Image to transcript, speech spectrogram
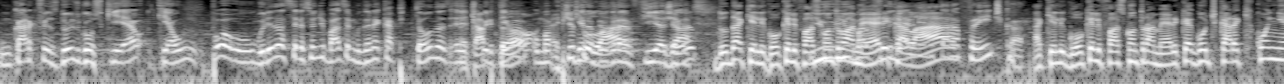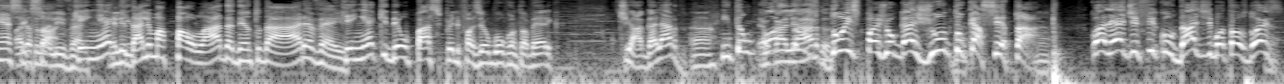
um cara que fez dois gols, que é, que é um. Pô, o guri da seleção de base, se não me engano, é capitão da. É, tipo, ele tem uma, capitão, uma é pequena titular, biografia já. isso. Do daquele gol que ele faz E contra o, Marcos América Guilherme, lá. Ele tá na frente, cara. Aquele gol que ele faz contra o América é gol de cara que conhece Olha aquilo só, ali, velho. quem é ele que- dá-lhe uma paulada dentro da área, velho. Quem é que deu o passe pra ele fazer o gol contra o América? Thiago Galhardo. Ah. Então É o bota Galhardo. os dois pra jogar junto, caceta! Qual é a dificuldade de botar os dois?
